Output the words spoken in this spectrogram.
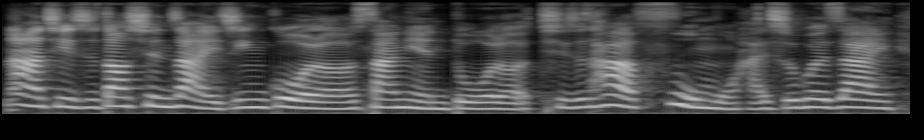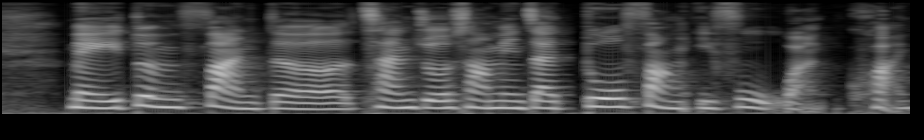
那其实到现在已经过了三年多了，其实他的父母还是会在每一顿饭的餐桌上面再多放一副碗筷。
